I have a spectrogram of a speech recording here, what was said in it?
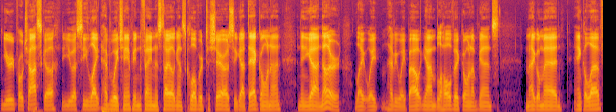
Yuri Prochazka, the UFC light heavyweight champion, defending his title against Glover Teixeira. So you got that going on, and then you got another lightweight heavyweight bout, Jan Blachowicz going up against Magomed Ankalaev.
